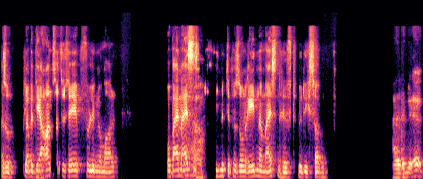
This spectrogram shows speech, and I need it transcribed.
Also ich glaube, der Ansatz ist eh völlig normal. Wobei meistens ja. nicht mit der Person reden am meisten hilft, würde ich sagen. Also, äh,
